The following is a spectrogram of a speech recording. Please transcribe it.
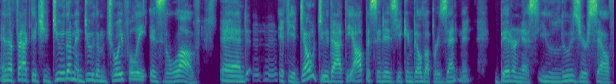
And the fact that you do them and do them joyfully is love. And mm-hmm. if you don't do that, the opposite is you can build up resentment, bitterness, you lose yourself.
